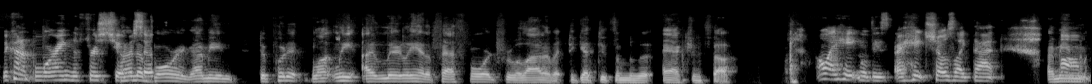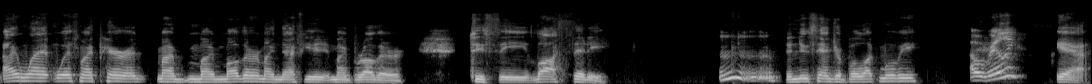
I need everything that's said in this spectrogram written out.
They're kind of boring the first two kind episodes. of boring. I mean, to put it bluntly, I literally had to fast forward through a lot of it to get to some of the action stuff. oh, I hate movies. I hate shows like that. I mean, Um, I went with my parent, my my mother, my nephew, and my brother to see Lost City, Mm. the new Sandra Bullock movie. Oh, really? Yeah,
